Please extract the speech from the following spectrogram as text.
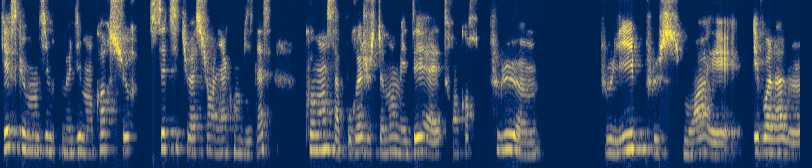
qu'est-ce que me dit mon corps sur cette situation en lien avec mon business? Comment ça pourrait justement m'aider à être encore plus... Euh, plus libre, plus moi. Et, et voilà le,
